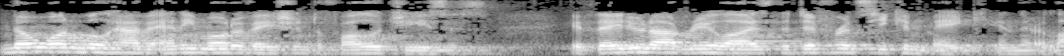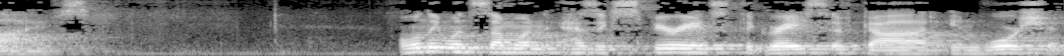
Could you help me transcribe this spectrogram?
No one will have any motivation to follow Jesus if they do not realize the difference he can make in their lives. Only when someone has experienced the grace of God in worship,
